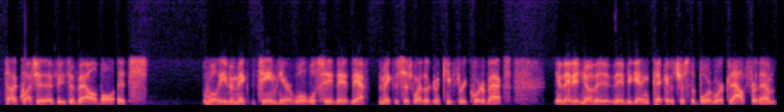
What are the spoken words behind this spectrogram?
It's not a question if he's available. It's will he even make the team here? We'll we'll see. They they have to make a decision whether they're going to keep three quarterbacks. You know, they didn't know they, they'd be getting Pickett. It's just the board worked it out for them.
